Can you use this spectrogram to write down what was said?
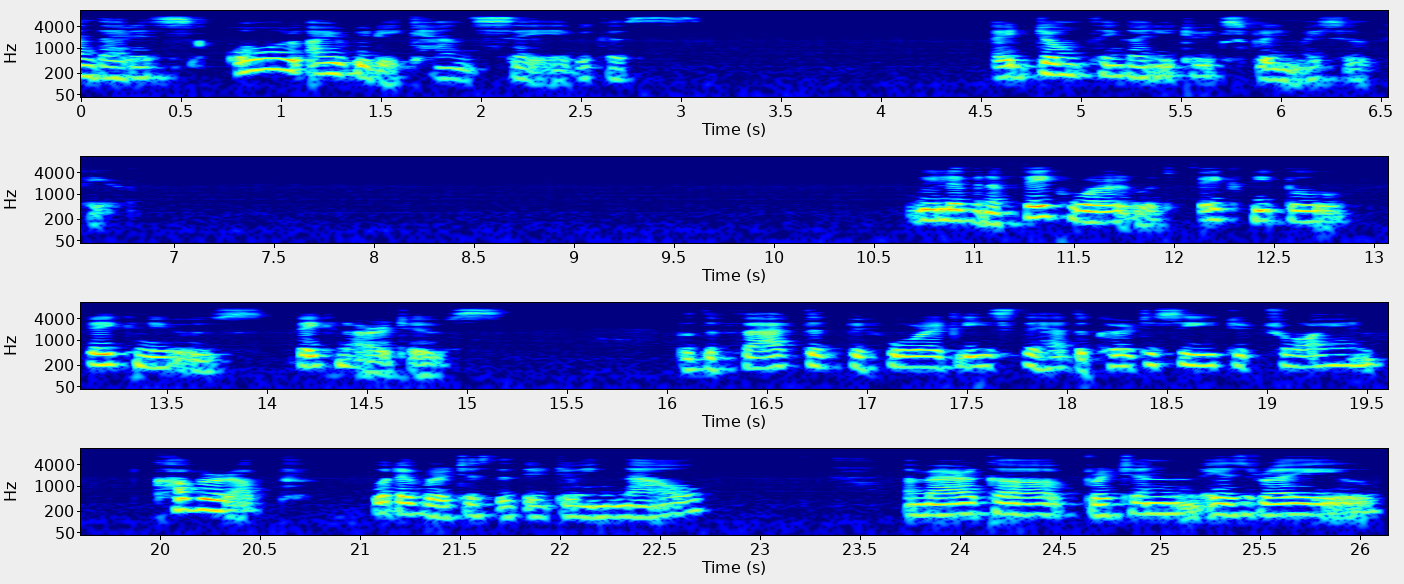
And that is all I really can say because I don't think I need to explain myself here. we live in a fake world with fake people, fake news, fake narratives. But the fact that before at least they had the courtesy to try and cover up whatever it is that they're doing now, America, Britain, Israel,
